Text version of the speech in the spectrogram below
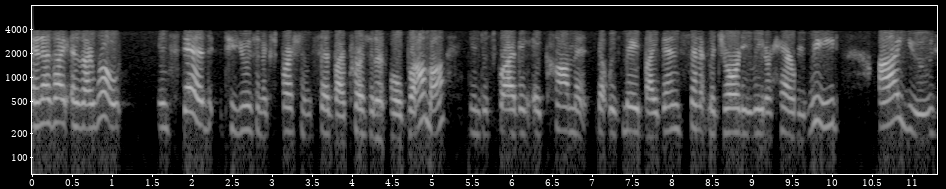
and as I as I wrote, instead to use an expression said by President Obama in describing a comment that was made by then Senate Majority Leader Harry Reid, I used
